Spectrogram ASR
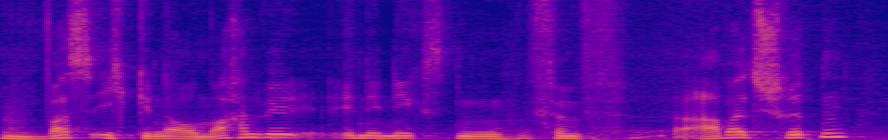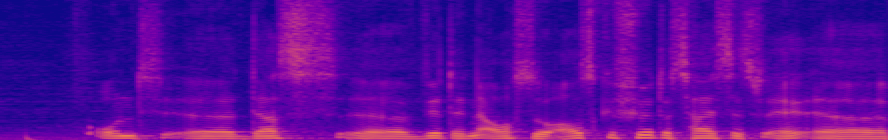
was ich genau machen will in den nächsten fünf Arbeitsschritten und äh, das äh, wird dann auch so ausgeführt. Das heißt, es äh,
